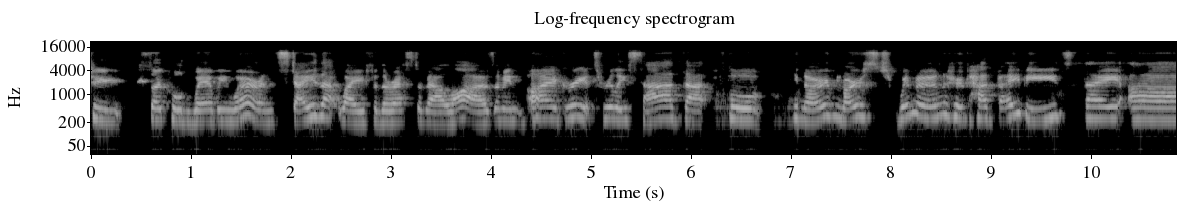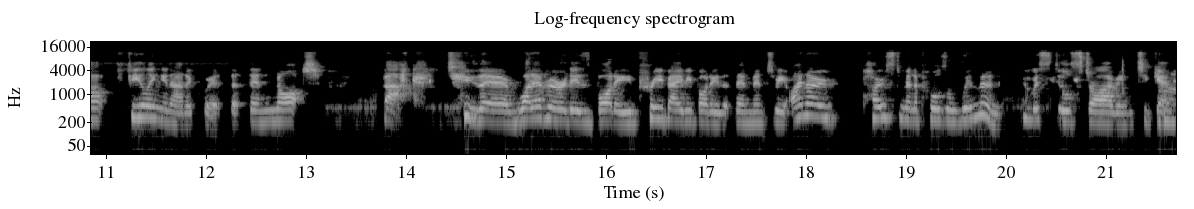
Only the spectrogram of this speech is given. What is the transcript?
to so-called where we were and stay that way for the rest of our lives. I mean, I agree. It's really sad that for you know most women who've had babies, they are feeling inadequate. That they're not back to their whatever it is body, pre-baby body that they're meant to be. I know postmenopausal women who are still striving to get Mm.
